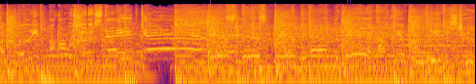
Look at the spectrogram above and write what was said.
I do believe I always should have stayed. Yeah. Is this really happening? I can't believe it's true.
